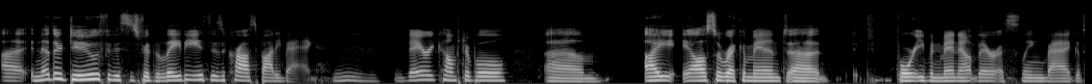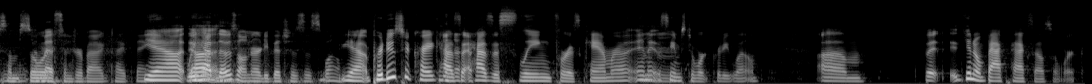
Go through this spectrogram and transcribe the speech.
Uh, another do, for this is for the ladies, is a crossbody bag. Very comfortable. Um, I also recommend uh, for even men out there a sling bag of some sort. A sort. messenger bag type thing. Yeah, We have uh, those on Nerdy Bitches as well. Yeah, producer Craig has a, has a sling for his camera, and it seems to work pretty well. Um, but you know, backpacks also work.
